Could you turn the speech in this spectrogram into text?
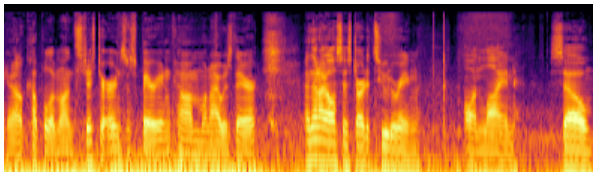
you know, a couple of months just to earn some spare income when I was there. And then I also started tutoring online. So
